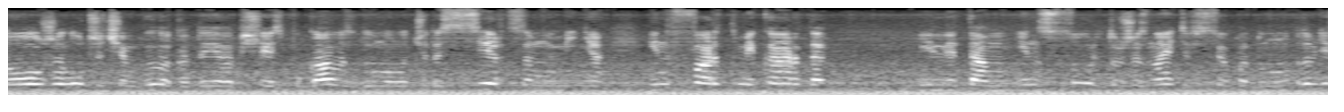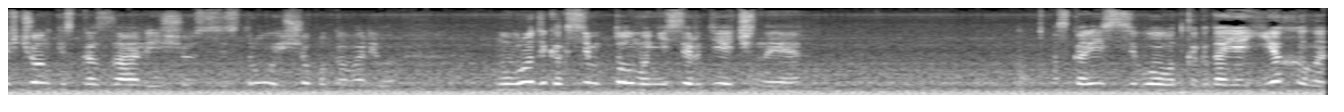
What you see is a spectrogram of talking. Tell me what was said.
Но уже лучше, чем было, когда я вообще испугалась, думала, что-то с сердцем у меня, инфаркт микарда или там инсульт, уже, знаете, все подумала. Потом девчонки сказали, еще с сестрой, еще поговорила. Ну, вроде как симптомы не сердечные, скорее всего, вот когда я ехала,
